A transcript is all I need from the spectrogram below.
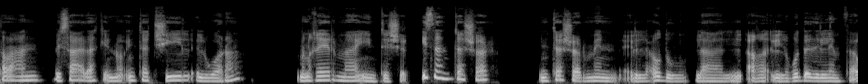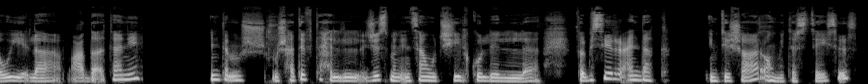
طبعا بيساعدك إنه أنت تشيل الورم من غير ما ينتشر. إذا انتشر انتشر من العضو للغدد الليمفاوية لأعضاء تانية انت مش مش هتفتح الجسم الإنسان وتشيل كل ال... فبصير عندك انتشار أو metastasis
